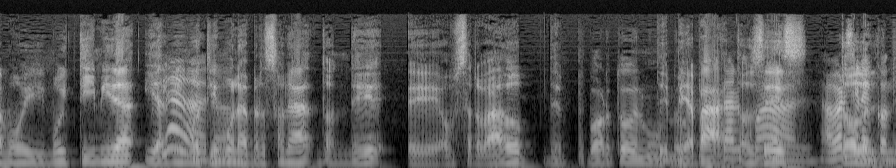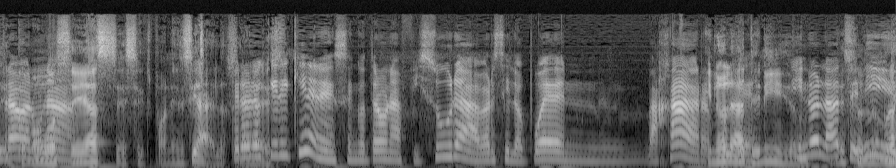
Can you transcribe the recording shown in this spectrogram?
persona muy, muy tímida y al mismo tiempo una persona donde eh, observado de, por todo el mundo. De pe a pa. Entonces, cual. A ver si todo le encontraban como vos seas es exponencial. o Pero sea, lo que le quieren es encontrar una fisura, a ver si lo pueden bajar. Y no la ha tenido. Y no la ha Eso tenido,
